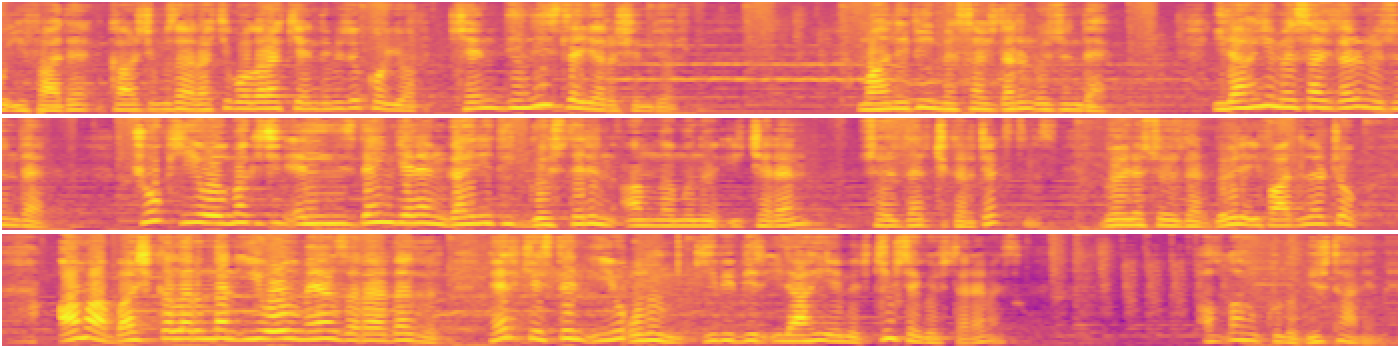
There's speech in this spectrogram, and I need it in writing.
Bu ifade karşımıza rakip olarak kendimizi koyuyor. Kendinizle yarışın diyor. Manevi mesajların özünde, ilahi mesajların özünde çok iyi olmak için elinizden gelen gayreti gösterin anlamını içeren sözler çıkaracaksınız. Böyle sözler, böyle ifadeler çok. Ama başkalarından iyi olmayan zarardadır. Herkesten iyi olun gibi bir ilahi emir kimse gösteremez. Allah'ın kulu bir tane mi?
